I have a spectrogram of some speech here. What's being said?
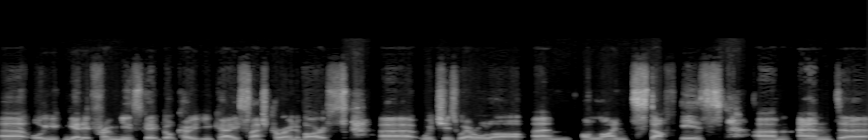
uh, or you can get it from youthscape.co.uk/slash coronavirus, uh, which is where all our um, online stuff is. Um, and uh,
